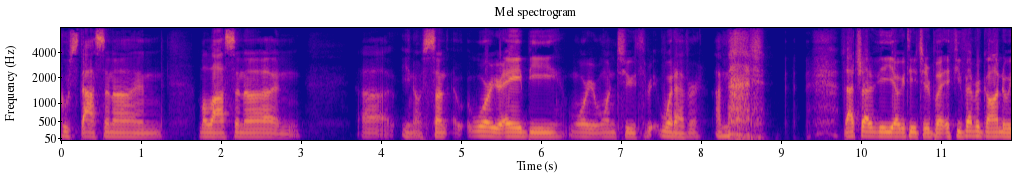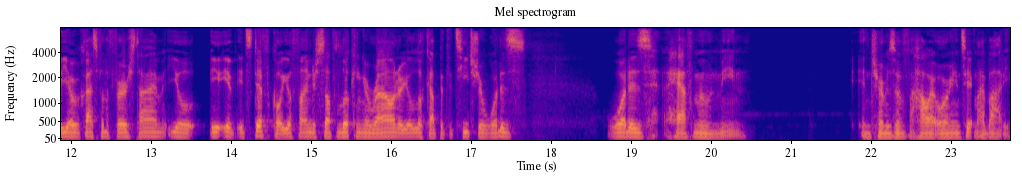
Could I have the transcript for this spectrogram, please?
Gustasana and Malasana and, uh, you know, sun, warrior A, B, warrior one, two, three, whatever. I'm not, not trying to be a yoga teacher, but if you've ever gone to a yoga class for the first time, you'll, it, it's difficult. You'll find yourself looking around or you'll look up at the teacher. What is, what does half moon mean in terms of how I orientate my body.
